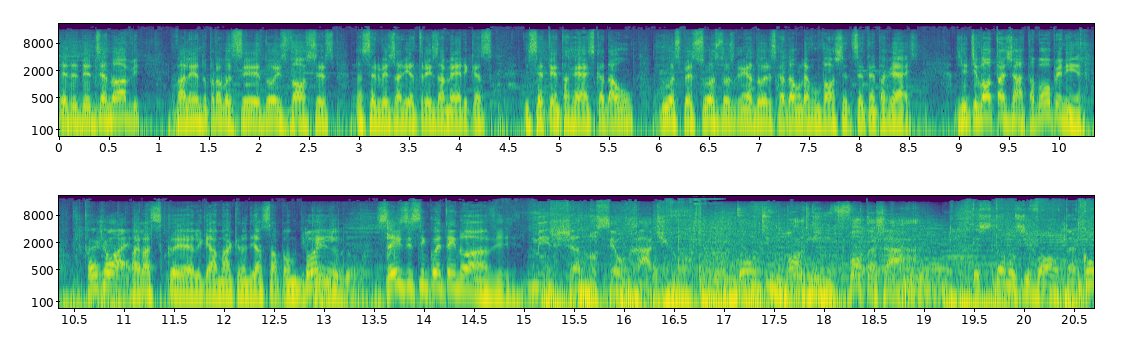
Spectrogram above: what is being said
DDD 19, valendo para você dois vouchers da cervejaria Três Américas de 70 reais cada um. Duas pessoas, dois ganhadores, cada um leva um voucher de 70 reais. A gente volta já, tá bom, Peninha? Tá joia. Vai lá ligar a máquina de assar pão de Tô queijo. indo. 6 e 59 Mexa no seu rádio. Gold Morning volta já. Estamos de volta com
